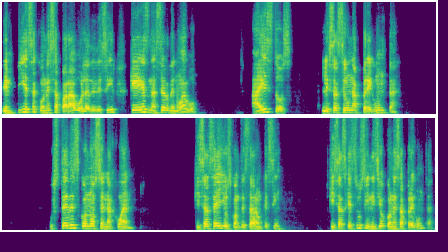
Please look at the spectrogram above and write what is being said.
Empieza con esa parábola de decir, ¿qué es nacer de nuevo? A estos les hace una pregunta. Ustedes conocen a Juan. Quizás ellos contestaron que sí. Quizás Jesús inició con esa pregunta.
